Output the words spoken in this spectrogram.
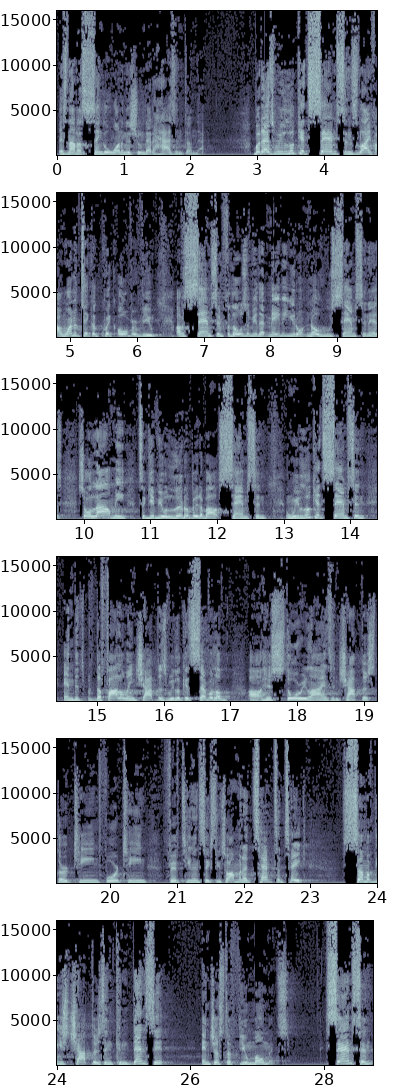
There's not a single one in this room that hasn't done that. But as we look at Samson's life, I want to take a quick overview of Samson for those of you that maybe you don't know who Samson is. So allow me to give you a little bit about Samson. When we look at Samson in the, the following chapters, we look at several of uh, his storylines in chapters 13, 14, 15, and 16. So I'm going to attempt to take some of these chapters and condense it in just a few moments. Samson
